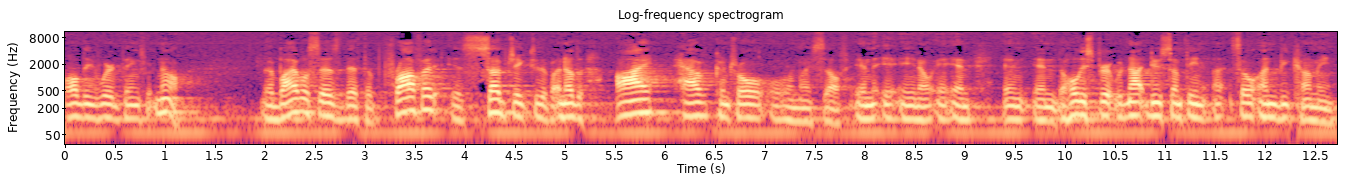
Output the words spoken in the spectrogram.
all these weird things. No. The Bible says that the prophet is subject to the. Another, I have control over myself, and you know, and and and the Holy Spirit would not do something uh, so unbecoming.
